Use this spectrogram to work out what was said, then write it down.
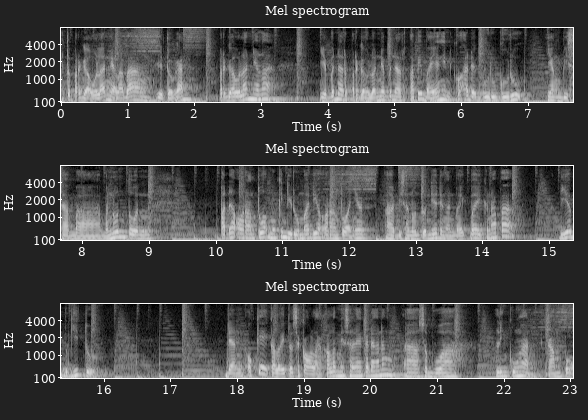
itu pergaulannya lah bang gitu kan? Pergaulannya lah. Ya benar pergaulannya benar. Tapi bayangin kok ada guru-guru yang bisa menuntun? Pada orang tua mungkin di rumah dia orang tuanya uh, bisa nuntun dia dengan baik-baik. Kenapa dia begitu? Dan oke okay, kalau itu sekolah. Kalau misalnya kadang-kadang uh, sebuah lingkungan kampung,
